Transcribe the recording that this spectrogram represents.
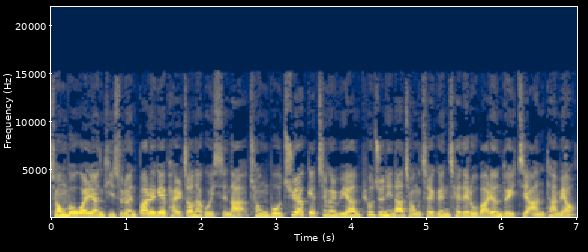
정보 관련 기술은 빠르게 발전하고 있으나 정보 취약계층을 위한 표준이나 정책은 제대로 마련돼 있지 않다며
